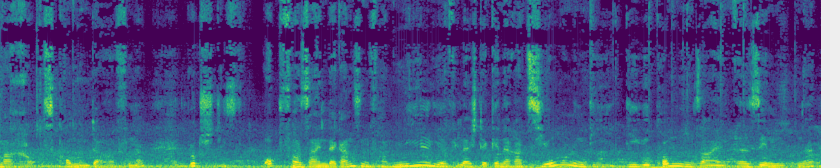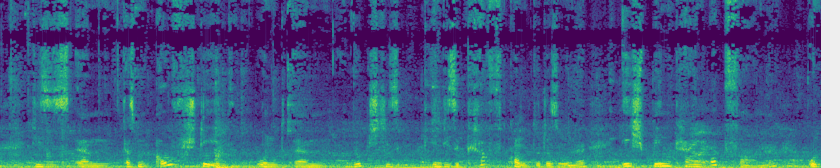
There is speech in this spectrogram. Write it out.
mal rauskommen darf. Ne? Wirklich dieses Opfersein der ganzen Familie, vielleicht der Generationen, die, die gekommen sein, äh, sind. Ne? Dieses, ähm, dass man aufsteht und ähm, wirklich diese, in diese Kraft kommt oder so. Ne? Ich bin kein Opfer ne? und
